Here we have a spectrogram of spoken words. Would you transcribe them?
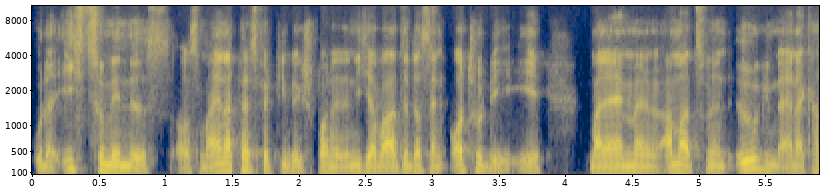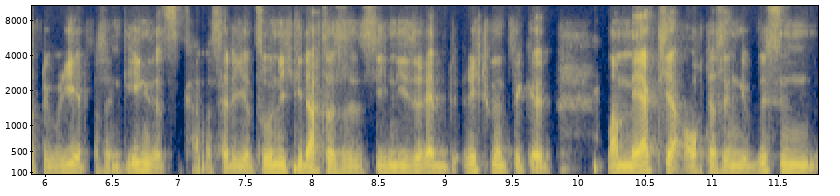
oder ich zumindest aus meiner Perspektive gesprochen, hätte nicht erwartet, dass ein Otto.de mal einem Amazon in irgendeiner Kategorie etwas entgegensetzen kann. Das hätte ich jetzt so nicht gedacht, dass es sich in diese Richtung entwickelt. Man merkt ja auch, dass in gewissen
